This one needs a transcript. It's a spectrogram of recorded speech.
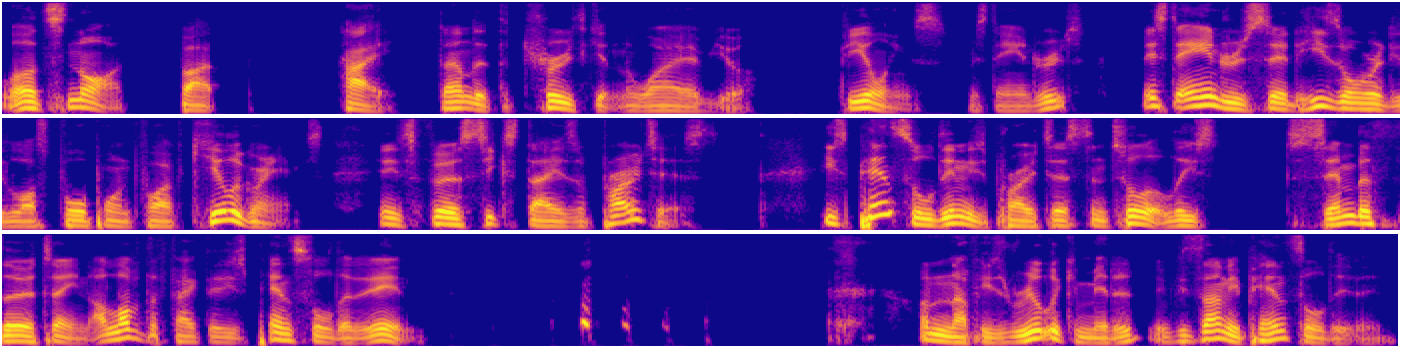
Well, it's not, but hey, don't let the truth get in the way of your feelings, Mr. Andrews. Mr. Andrews said he's already lost 4.5 kilograms in his first six days of protest. He's penciled in his protest until at least December 13. I love the fact that he's penciled it in. I don't know if he's really committed, if he's only penciled it in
